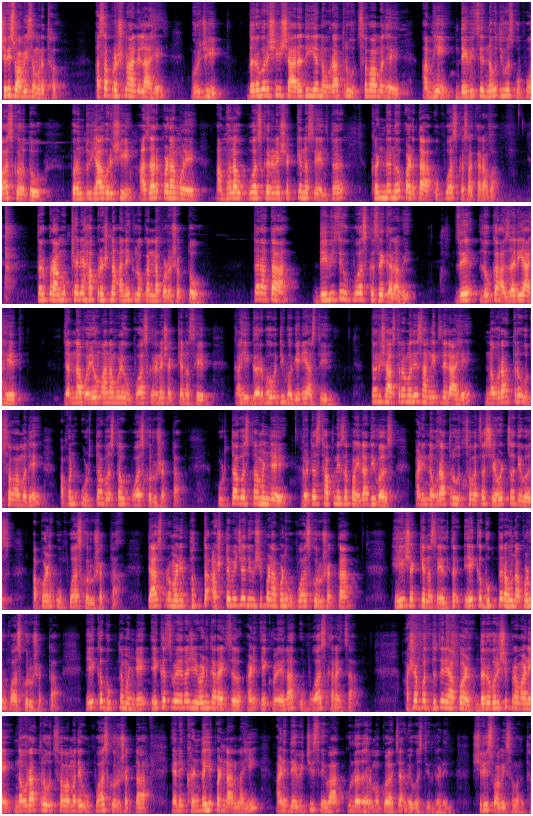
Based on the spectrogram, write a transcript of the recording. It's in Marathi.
श्री स्वामी समर्थ असा प्रश्न आलेला आहे. गुरुजी दरवर्षी शारदीय नवरात्र उत्सवामध्ये आम्ही देवीचे नऊ दिवस उपवास करतो परंतु यावर्षी आजारपणामुळे आम्हाला उपवास करणे शक्य नसेल तर खंड न पाडता उपवास कसा करावा? तर प्रामुख्याने हा प्रश्न अनेक लोकांना पडू शकतो. तर आता देवीचे उपवास कसे करावे? जे लोक आजारी आहेत ज्यांना वयोमानामुळे उपवास करणे शक्य नसेल काही गर्भवती भगिनी असतील तर शास्त्रामध्ये सांगितलेलं आहे नवरात्र उत्सवामध्ये आपण उठता बसता उपवास करू शकता. उठता बसता म्हणजे घटस्थापनेचा पहिला दिवस आणि नवरात्र उत्सवाचा शेवटचा दिवस आपण उपवास करू शकता. त्याचप्रमाणे फक्त अष्टमीच्या दिवशी पण आपण उपवास करू शकता. हेही शक्य नसेल तर एक भुक्त राहून आपण उपवास करू शकता. एक भुक्त म्हणजे एकच वेळेला जेवण करायचं आणि एक वेळेला उपवास करायचा. अशा पद्धतीने आपण दरवर्षीप्रमाणे नवरात्र उत्सवामध्ये उपवास करू शकता. याने खंडही पडणार नाही आणि देवीची सेवा कुलधर्म कुळाचार व्यवस्थित घडेल. श्री स्वामी समर्थ.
